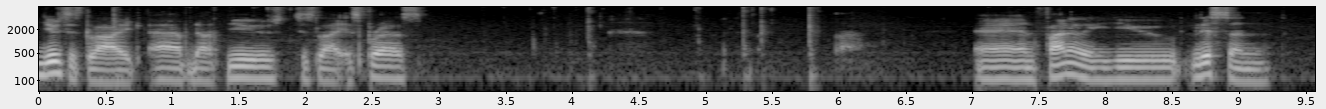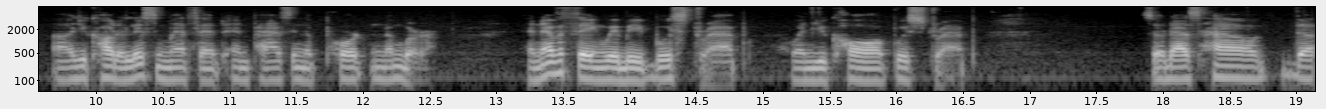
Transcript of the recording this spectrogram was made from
use it like app.use just like Express. And finally you listen uh, you call the listen method and pass in the port number. And everything will be bootstrap when you call bootstrap so that's how the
